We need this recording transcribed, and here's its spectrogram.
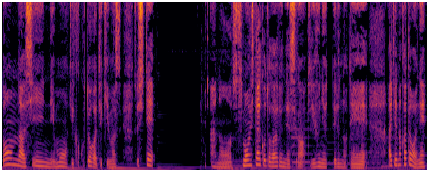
どんなシーンにも聞くことができます。そして、あの、質問したいことがあるんですが、というふうに言ってるので、相手の方はね、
